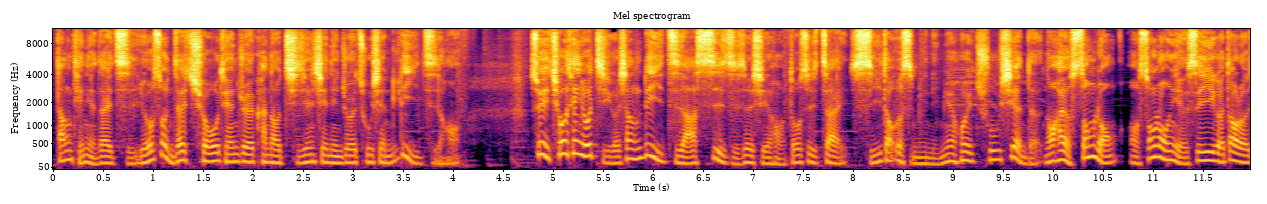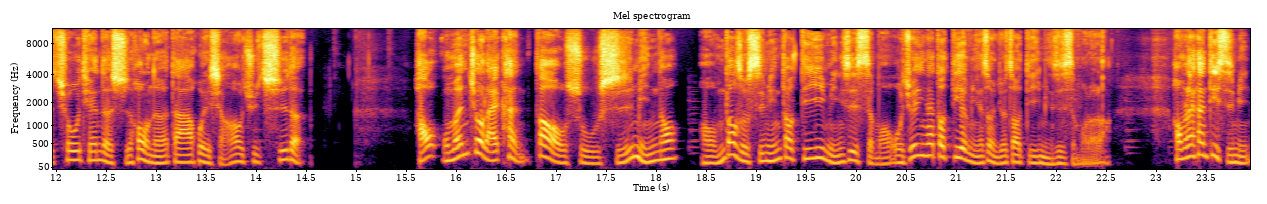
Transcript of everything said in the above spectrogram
当甜点在吃，有的时候你在秋天就会看到期间限定就会出现栗子哈，所以秋天有几个像栗子啊、柿子这些哈，都是在十一到二十名里面会出现的。然后还有松茸哦，松茸也是一个到了秋天的时候呢，大家会想要去吃的。好，我们就来看倒数十名哦。哦，我们倒数十名到第一名是什么？我觉得应该到第二名的时候你就知道第一名是什么了啦。好，我们来看第十名。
